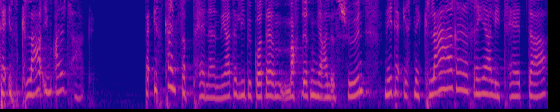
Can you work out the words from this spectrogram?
Der ist klar im Alltag. Da ist kein Verpennen, ja, der liebe Gott, der macht irgendwie alles schön. Nee, da ist eine klare Realität da.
